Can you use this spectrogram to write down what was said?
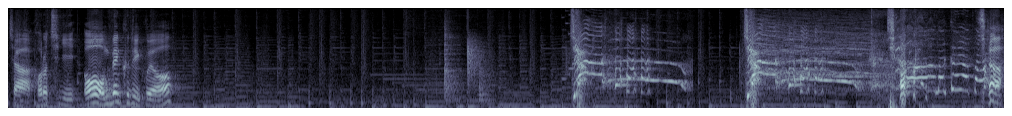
자 걸어치기. 어 언뱅크도 있고요. 자. 자. 자. 아, 나 큰일 났다. 자.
